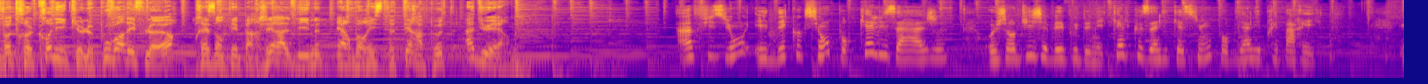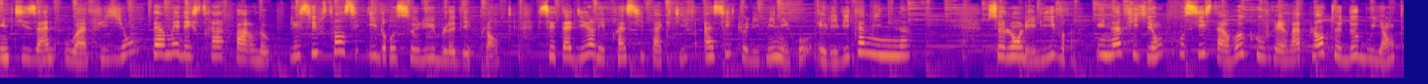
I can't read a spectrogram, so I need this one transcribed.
Votre chronique Le pouvoir des fleurs, présentée par Géraldine, herboriste thérapeute à Duerne. Infusion et décoction pour quel usage? Aujourd'hui, je vais vous donner quelques indications pour bien les préparer. Une tisane ou infusion permet d'extraire par l'eau les substances hydrosolubles des plantes, c'est-à-dire les principes actifs ainsi que les minéraux et les vitamines. Selon les livres, une infusion consiste à recouvrir la plante d'eau bouillante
